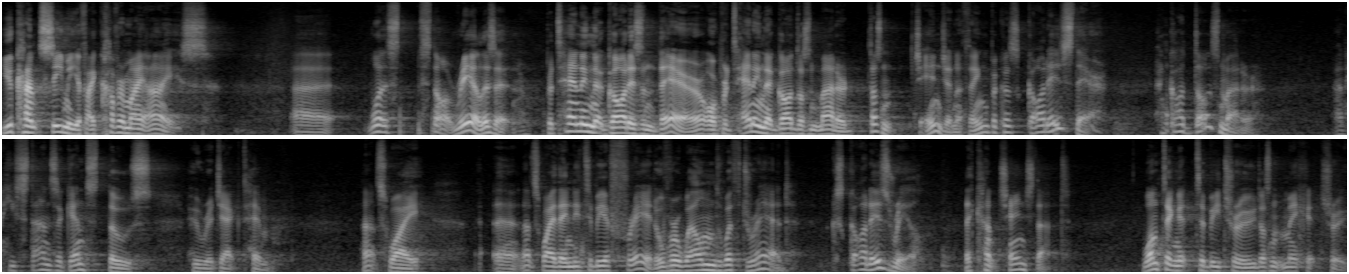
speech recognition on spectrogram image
You can't see me if I cover my eyes. Uh, well, it's, it's not real, is it? Pretending that God isn't there or pretending that God doesn't matter doesn't change anything because God is there and God does matter. And He stands against those who reject Him. That's why, uh, that's why they need to be afraid, overwhelmed with dread, because God is real. They can't change that. Wanting it to be true doesn't make it true.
